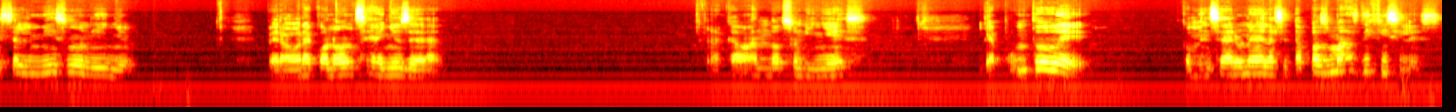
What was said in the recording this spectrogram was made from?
Es el mismo niño, pero ahora con 11 años de edad, acabando su niñez y a punto de comenzar una de las etapas más difíciles.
